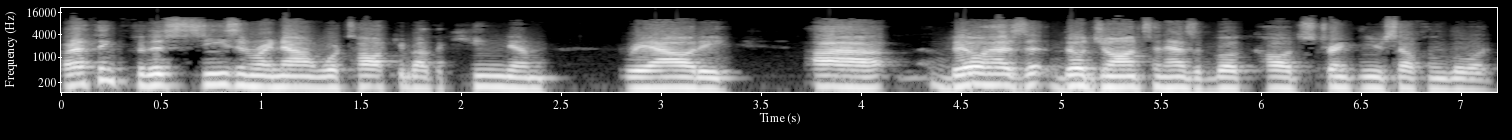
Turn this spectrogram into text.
But I think for this season right now, we're talking about the kingdom reality. Uh, Bill has, Bill Johnson has a book called Strengthen Yourself in the Lord.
